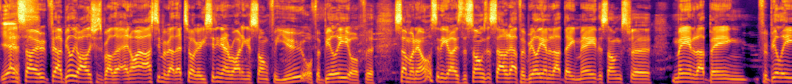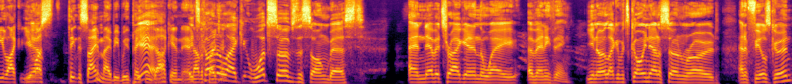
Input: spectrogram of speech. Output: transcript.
Yes. And so uh, Billie Eilish's brother, and I asked him about that too. I go, "Are you sitting down writing a song for you, or for Billie, or for someone else?" And he goes, "The songs that started out for Billie ended up being me. The songs for me ended up being for Billie. Like you Yeah. must think the same, maybe with Peking Duk and, and it's kind of like what serves the song best, and never try get in the way of anything. You know, like if it's going down a certain road and it feels good,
